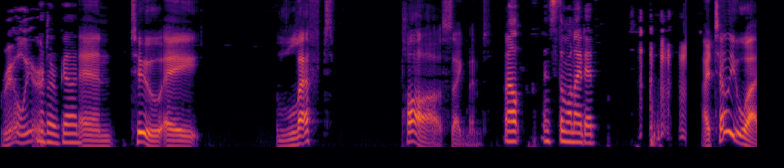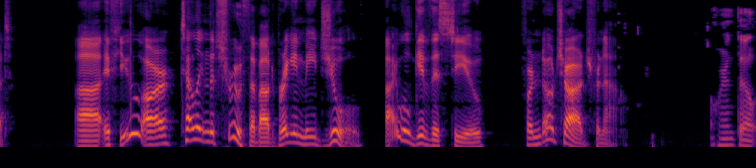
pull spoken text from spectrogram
Real weird. Mother of God. and two, a left paw segment. Well, that's the one I did. I tell you what, uh, if you are telling the truth about bringing me Jewel, I will give this to you for no charge for now. Orenthil,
